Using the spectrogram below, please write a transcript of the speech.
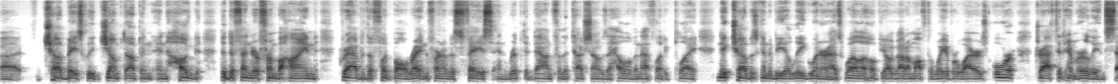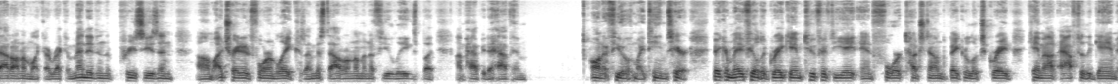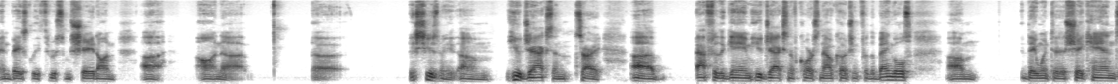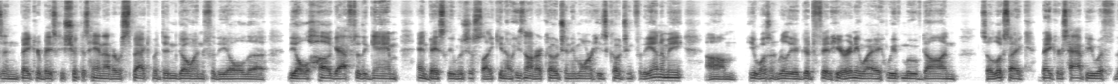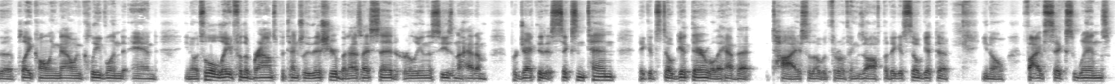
uh, Chubb basically jumped up and, and hugged the defender from behind, grabbed the football right in front of his face, and ripped it down for the touchdown. It was a hell of an athletic play. Nick Chubb is going to be a league winner as well. I hope y'all got him off the waiver wires or drafted him early and sat on him like I recommended in the preseason. Um, I traded for him late because I missed out on him in a few leagues, but I'm happy to have him on a few of my teams here. Baker Mayfield, a great game, 258 and four touchdowns. Baker looks great. Came out after the game and basically threw some shade on uh, on uh, uh, excuse me, um, Hue Jackson. Sorry. Uh, after the game, Hue Jackson, of course, now coaching for the Bengals. Um, they went to shake hands and Baker basically shook his hand out of respect, but didn't go in for the old uh, the old hug after the game, and basically was just like, you know, he's not our coach anymore. He's coaching for the enemy. Um, he wasn't really a good fit here anyway. We've moved on, so it looks like Baker's happy with the play calling now in Cleveland, and you know it's a little late for the Browns potentially this year. But as I said early in the season, I had them projected at six and ten. They could still get there. Well, they have that tie, so that would throw things off, but they could still get to you know five six wins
